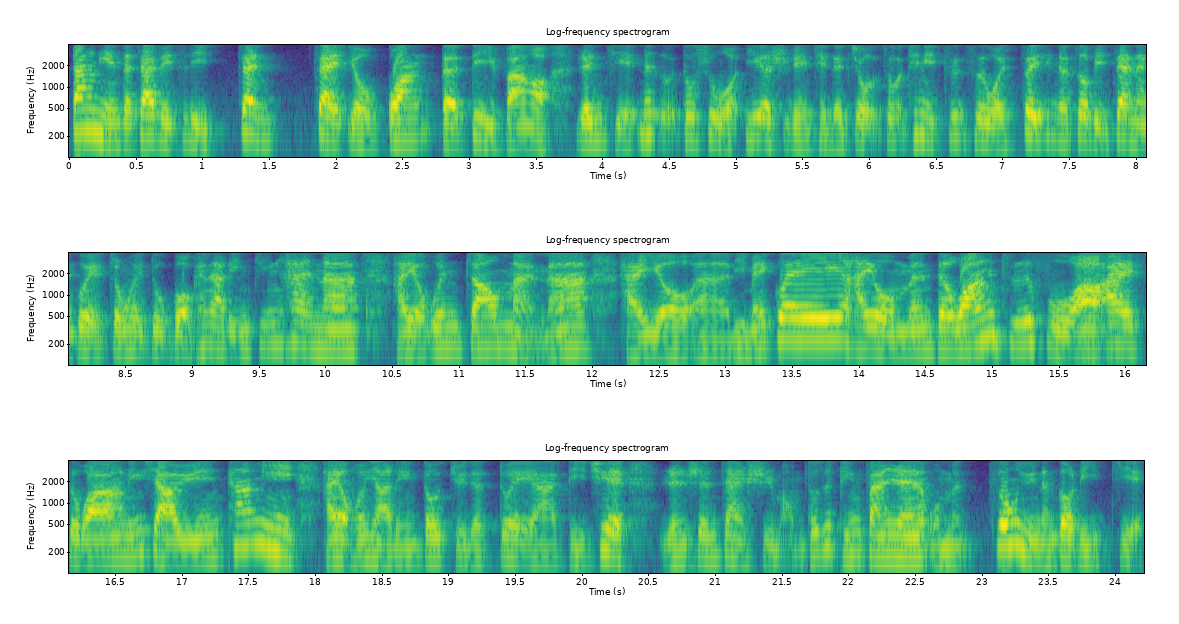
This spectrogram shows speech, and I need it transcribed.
当年的栽培自己站。在有光的地方哦，人杰，那个都是我一二十年前的旧作，请你支持我最近的作品，再难过也终会度过。看到林金汉呐、啊，还有温昭满呐、啊，还有呃李玫瑰，还有我们的王子府啊、哦，爱死王林小云、Tommy，还有彭小玲，都觉得对啊，的确，人生在世嘛，我们都是平凡人，我们终于能够理解。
